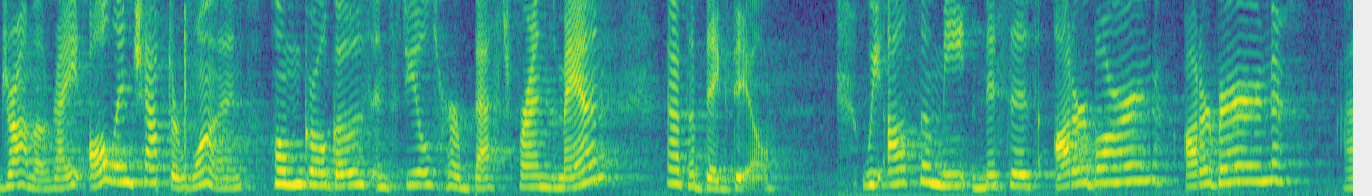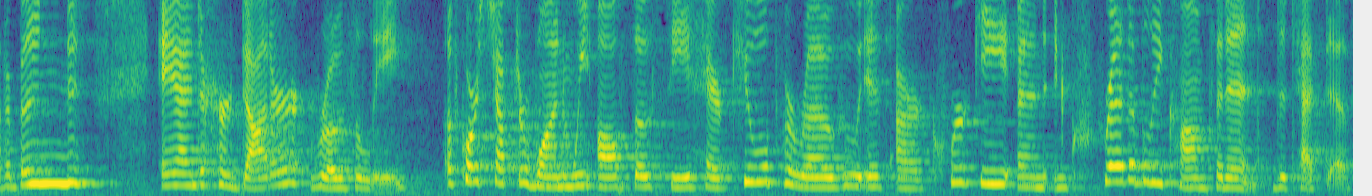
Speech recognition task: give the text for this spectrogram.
Drama, right? All in chapter one, homegirl goes and steals her best friend's man. That's a big deal. We also meet Mrs. Otterbarn, Otterbourne, Otterbourne, and her daughter, Rosalie. Of course, chapter one, we also see Hercule Poirot, who is our quirky and incredibly confident detective.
